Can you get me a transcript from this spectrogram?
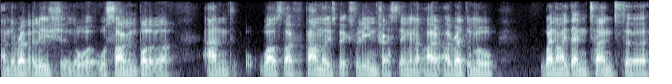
and the Revolution or, or Simon Bolivar. And whilst I found those books really interesting and I, I read them all, when I then turned to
